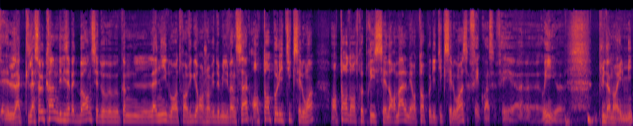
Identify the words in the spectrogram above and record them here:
la, seule crainte d'Elisabeth Borne, c'est de, comme l'ANI doit entrer en vigueur en janvier 2025, en temps politique c'est loin, en temps d'entreprise c'est normal, mais en temps politique c'est loin, ça fait quoi? Ça fait, euh, oui, euh, plus d'un an et demi,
